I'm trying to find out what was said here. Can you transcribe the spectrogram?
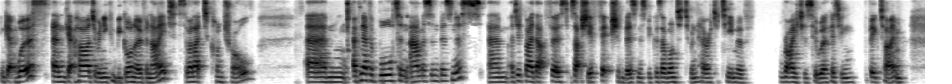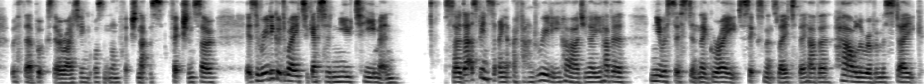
and get worse and get harder and you can be gone overnight. So i like to control um, I've never bought an Amazon business. Um, I did buy that first. It was actually a fiction business because I wanted to inherit a team of writers who were hitting the big time with their books they were writing. It wasn't nonfiction, that was fiction. So it's a really good way to get a new team in. So that's been something I found really hard. You know, you have a new assistant, they're great. Six months later, they have a howler of a mistake.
